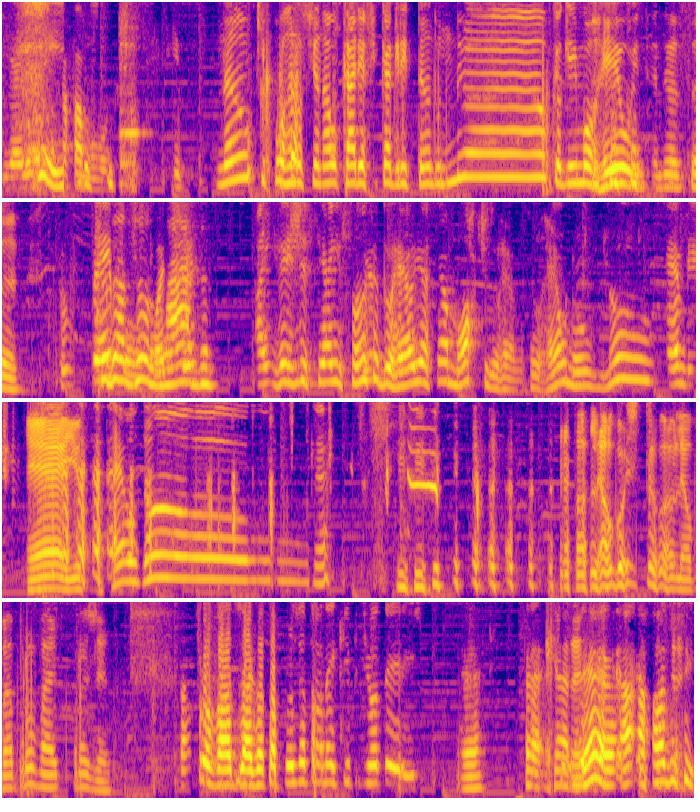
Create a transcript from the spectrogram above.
E aí ele fica famoso. Não, que porra, no final o cara ia ficar gritando, não, porque alguém morreu, entendeu? Sabe? Bem, Tudo pô, azulado. Aí, em vez de ser a infância do réu, ia ser a morte do réu. O réu não. Não. É mesmo. É isso. Hell no! Né? o Léo gostou, o Léo vai aprovar esse projeto. Tá aprovado já. JP já tá na equipe de roteirista. É. É, Cara, é, a, a fala assim,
